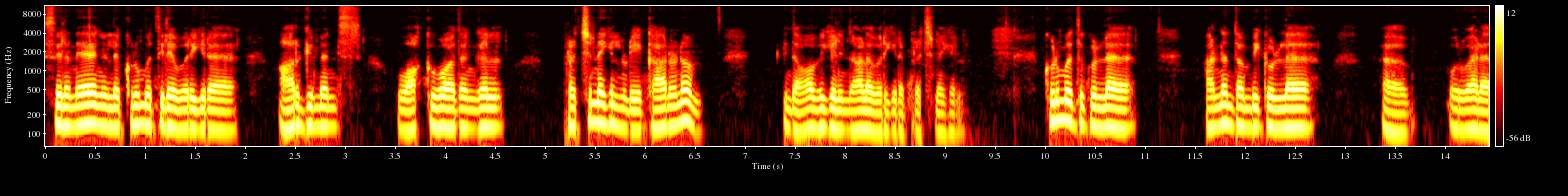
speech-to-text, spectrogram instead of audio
சில நேரங்களில் குடும்பத்திலே வருகிற ஆர்குமெண்ட்ஸ் வாக்குவாதங்கள் பிரச்சனைகளினுடைய காரணம் இந்த ஆவிகளினால வருகிற பிரச்சனைகள். குடும்பத்துக்குள்ள அண்ணன் தம்பிக்குள்ள ஒருவேளை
